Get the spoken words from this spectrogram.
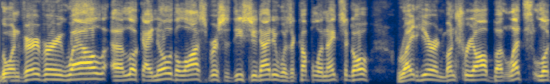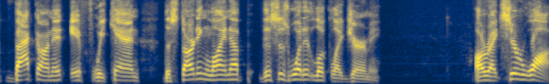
Going very, very well. Uh, look, I know the loss versus DC United was a couple of nights ago, right here in Montreal, but let's look back on it if we can. The starting lineup, this is what it looked like, Jeremy. All right, Sirois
